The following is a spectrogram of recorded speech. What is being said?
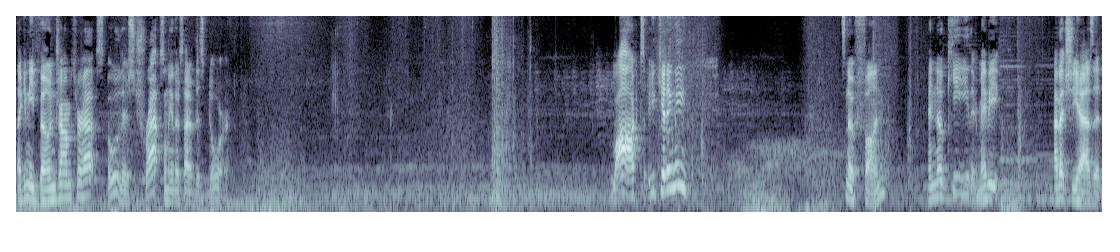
Like any bone charms, perhaps? Oh, there's traps on the other side of this door. Locked? Are you kidding me? It's no fun. And no key either. Maybe... I bet she has it.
